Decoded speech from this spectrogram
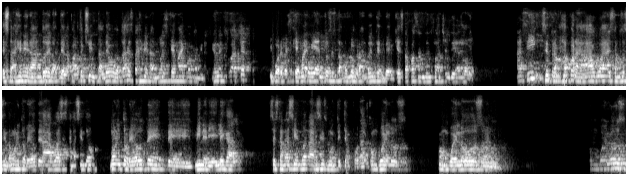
está generando de la, de la parte occidental de Bogotá, está generando un esquema de contaminación en Suacha y por el esquema de vientos estamos logrando entender qué está pasando en Suacha el día de hoy. Así se trabaja para agua, estamos haciendo monitoreos de agua, se están haciendo monitoreos de, de minería ilegal, se están haciendo análisis multitemporal con vuelos, con vuelos, um, con vuelos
